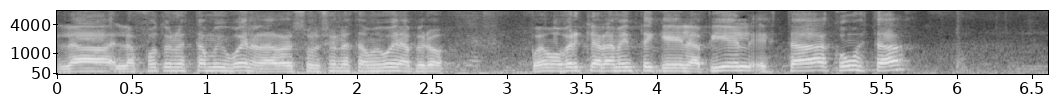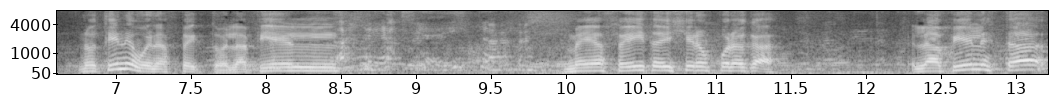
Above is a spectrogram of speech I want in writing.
la, la foto no está muy buena, la resolución no está muy buena, pero podemos ver claramente que la piel está, ¿cómo está? No tiene buen aspecto. La piel media feita dijeron por acá. La piel está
